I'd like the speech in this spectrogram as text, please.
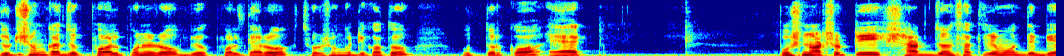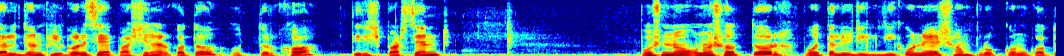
দুটি সংখ্যার যোগফল পনেরো, বিয়োগফল তেরো, ছোট সংখ্যাটি কত? উত্তর ক, এক। প্রশ্ন আটষট্টি ষাটজন ছাত্রের মধ্যে বিয়াল্লিশ জন ফিল করেছে, পাশের হার কত? উত্তর খ, তিরিশ পার্সেন্ট প্রশ্ন উনসত্তর পঁয়তাল্লিশ ডিগ্রি কোণের সম্পূরক কোণ কত?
